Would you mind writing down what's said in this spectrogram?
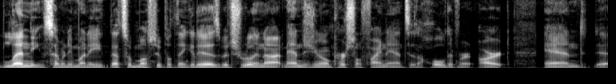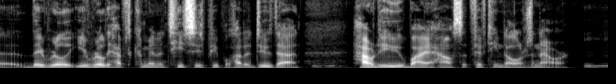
lending somebody money, that's what most people think it is, but it's really not. Managing your own personal finance is a whole different art. And uh, they really, you really have to come in and teach these people how to do that. Mm-hmm. How do you buy a house at $15 an hour? Mm-hmm.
